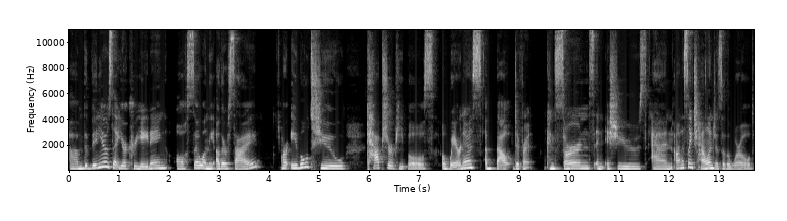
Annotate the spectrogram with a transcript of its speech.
um, the videos that you're creating also on the other side are able to capture people's awareness about different concerns and issues and honestly challenges of the world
